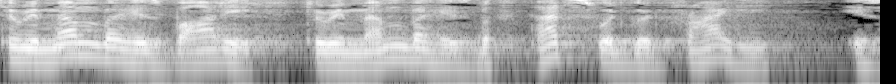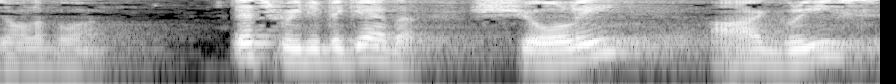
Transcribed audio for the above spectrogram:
To remember his body. To remember his. That's what Good Friday is all about. Let's read it together. Surely our griefs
